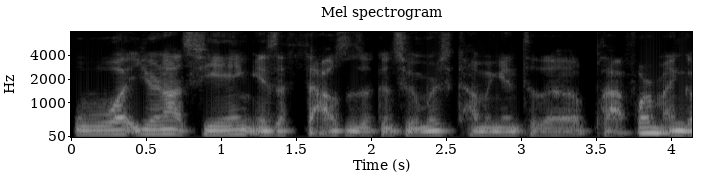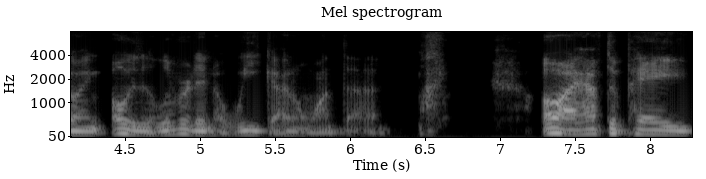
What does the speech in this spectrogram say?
what you're not seeing is the thousands of consumers coming into the platform and going, "Oh, it's delivered in a week. I don't want that." oh, I have to pay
